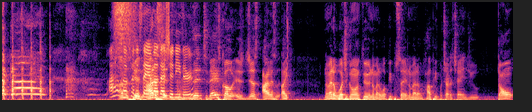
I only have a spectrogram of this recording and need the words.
my god. I have I'm nothing to kidding. say about that shit either. The, today's quote is just honestly like, no matter what you're going through, no matter what people say, no matter how people try to change you, don't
